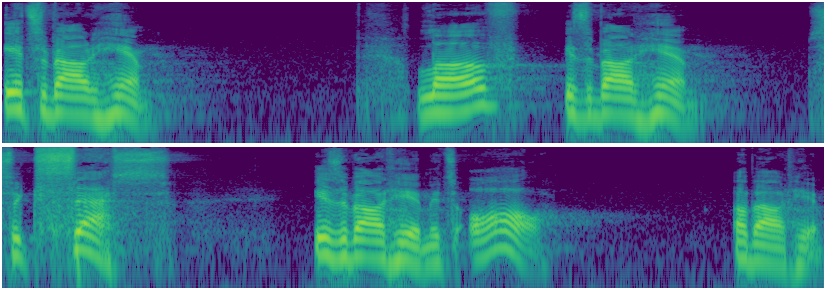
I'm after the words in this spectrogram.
it's about Him. Love is about Him, success is about Him. It's all about Him.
